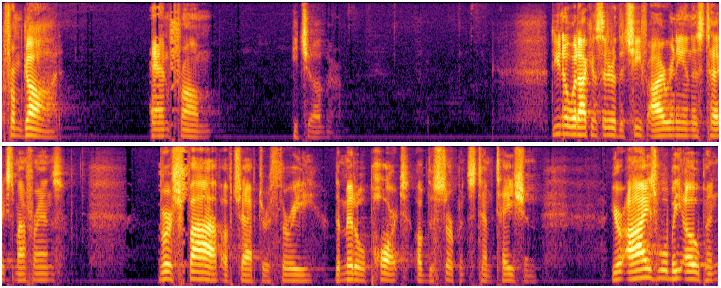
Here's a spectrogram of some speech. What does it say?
from God and from each other. Do you know what I consider the chief irony in this text, my friends? Verse 5 of chapter 3, the middle part of the serpent's temptation. Your eyes will be opened,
